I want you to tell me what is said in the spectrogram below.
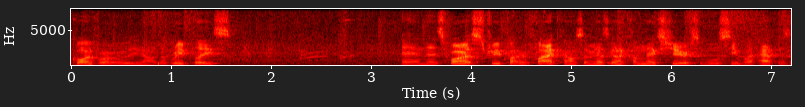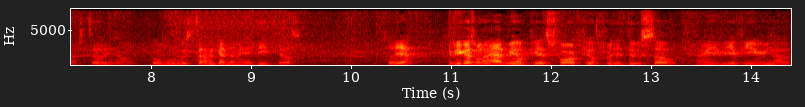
going for you know the replays. And as far as Street Fighter 5 comes, I mean that's gonna come next year, so we'll see what happens. I'm still, you know, we, we still haven't gotten them any details. So yeah, if you guys want to have me on PS4, feel free to do so. I mean, if you, if you, you know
